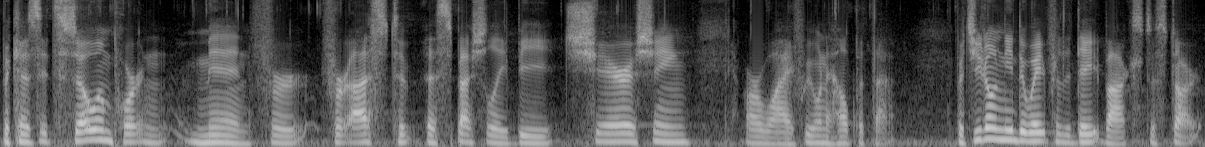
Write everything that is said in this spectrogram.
Because it's so important, men, for, for us to especially be cherishing our wife. We want to help with that. But you don't need to wait for the date box to start.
